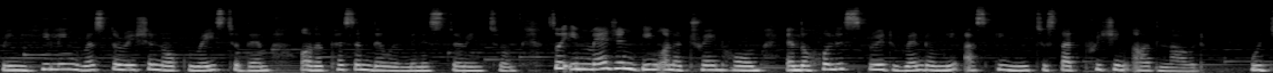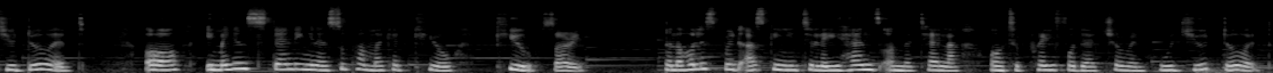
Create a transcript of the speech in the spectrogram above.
bring healing, restoration, or grace to them or the person they were ministering to. So imagine being on a train home and the Holy Spirit randomly asking you to start preaching out loud. Would you do it? Or imagine standing in a supermarket queue, queue, sorry, and the Holy Spirit asking you to lay hands on the teller or to pray for their children. Would you do it?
